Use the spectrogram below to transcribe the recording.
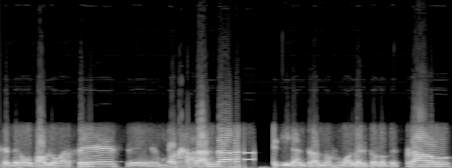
gente como Pablo Garcés, eh, Borja Aranda, que irá entrando como Alberto López Prau,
